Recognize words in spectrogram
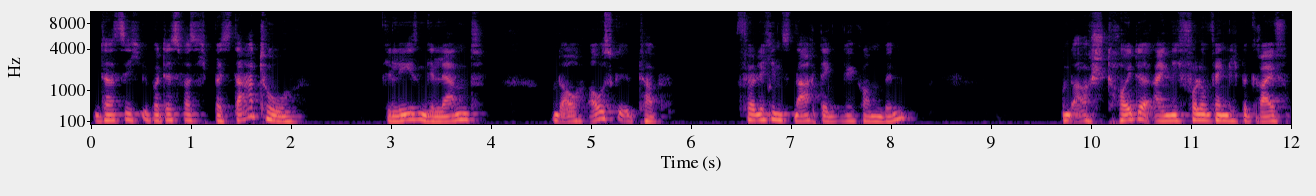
dass ich über das, was ich bis dato gelesen, gelernt und auch ausgeübt habe, völlig ins Nachdenken gekommen bin und auch heute eigentlich vollumfänglich begreife,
